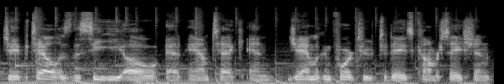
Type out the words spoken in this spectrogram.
Jay Patel is the CEO at Amtech. And Jay, I'm looking forward to today's conversation,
